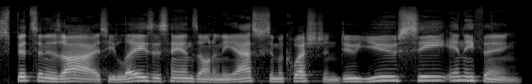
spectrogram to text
spits in his eyes, he lays his hands on, and he asks him a question Do you see anything?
